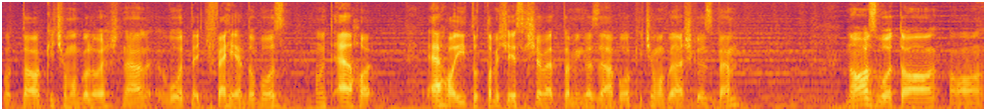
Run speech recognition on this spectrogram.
ott a kicsomagolásnál volt egy fehér doboz, amit elha elhajítottam és észre se vettem igazából kicsomagolás közben. Na az volt a, a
